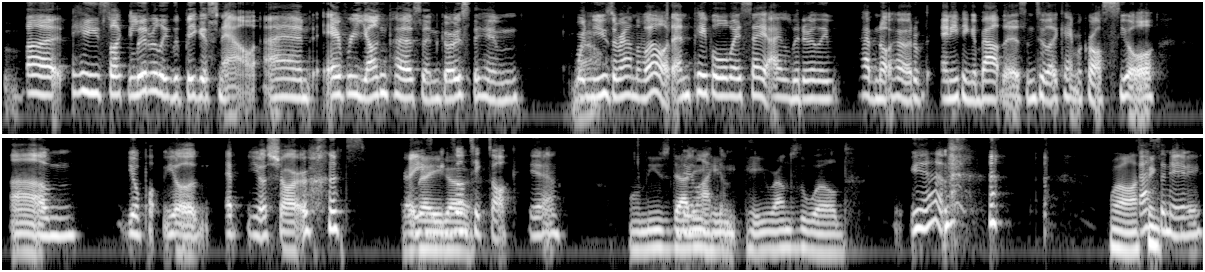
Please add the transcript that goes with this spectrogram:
But he's like literally the biggest now, and every young person goes to him for Wow. news around the world. And people always say, "I literally have not heard of anything about this until I came across your, um, your your your show." it's crazy. you He's go. on TikTok. Yeah, Well, News Daddy, like he, him. he runs the world. yeah, Well, I think fascinating.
